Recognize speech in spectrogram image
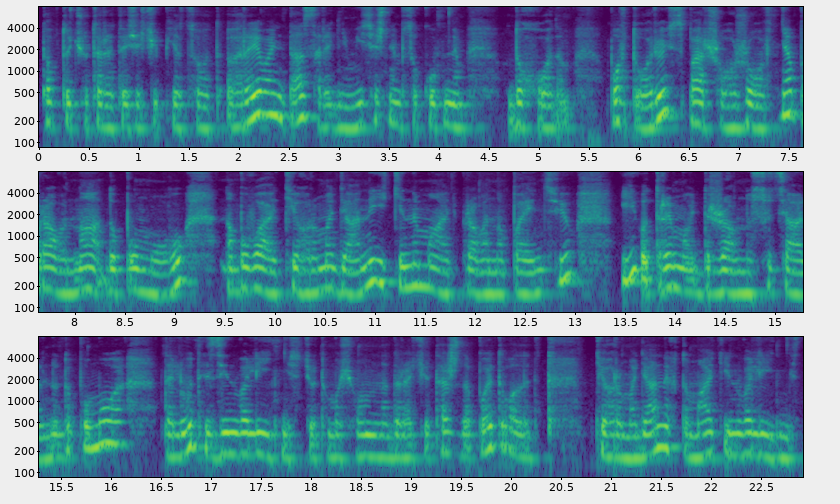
тобто 4500 гривень та середньомісячним сукупним доходом. Повторюсь, з 1 жовтня право на допомогу набувають ті громадяни, які не мають права на пенсію і отримують державну соціальну допомогу та люди з інвалідністю, тому що мене, до речі, теж запитували ті громадяни, хто мають інвалідність.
